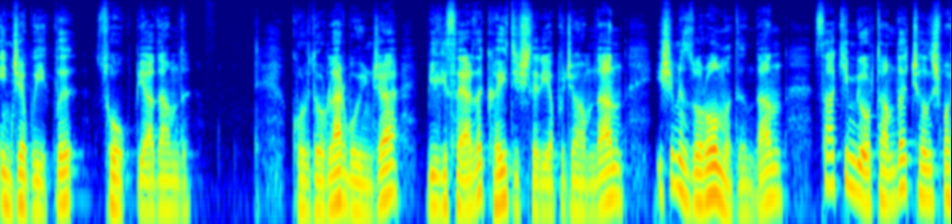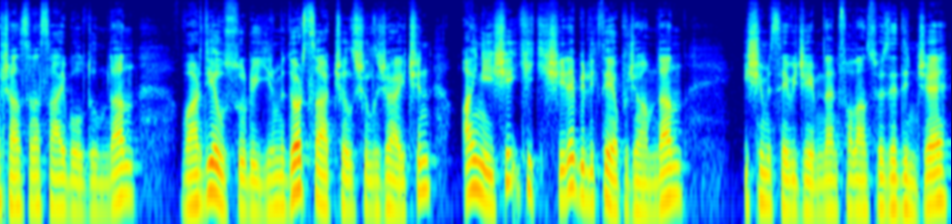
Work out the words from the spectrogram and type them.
ince bıyıklı, soğuk bir adamdı. Koridorlar boyunca bilgisayarda kayıt işleri yapacağımdan, işimin zor olmadığından, sakin bir ortamda çalışma şansına sahip olduğumdan, vardiya usulü 24 saat çalışılacağı için aynı işi iki kişiyle birlikte yapacağımdan, işimi seveceğimden falan söz edince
